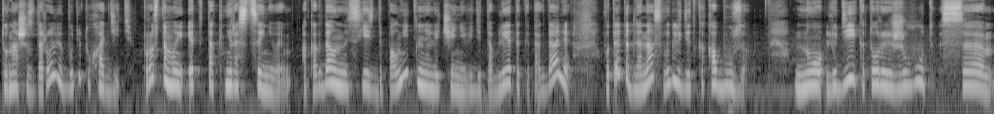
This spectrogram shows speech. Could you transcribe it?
то наше здоровье будет уходить. Просто мы это так не расцениваем. А когда у нас есть дополнительное лечение в виде таблеток и так далее, вот это для нас выглядит как обуза. Но людей, которые живут с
